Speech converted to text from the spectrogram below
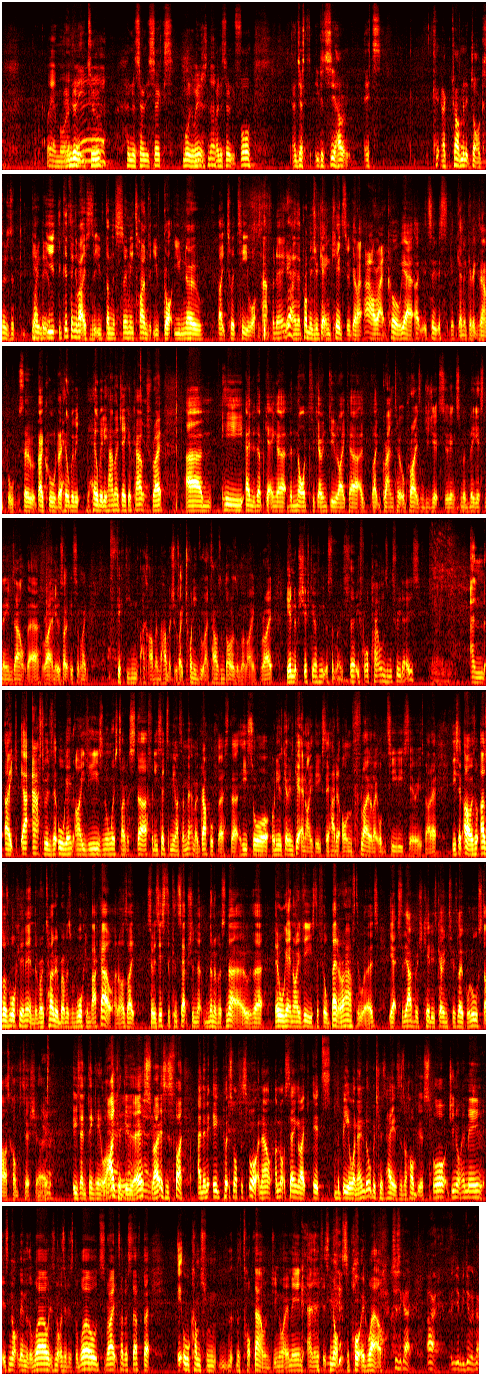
Weighing more. 182, 176, more than weight, 174. And just, you can see how it's like 12 minute jog, because there's a Yeah, point but there. you, the good thing about this is that you've done this so many times that you've got, you know, like to a T what's happening. Yeah. And the problem is you're getting kids who go like, oh, right, cool, yeah. Uh, It's, a, it's again a good example. So a guy called uh, Hillbilly, Hillbilly Hammer, Jacob Couch, right? Um, he ended up getting uh the nod to go and do like a, a like grand total prize in jiu-jitsu against some of the biggest names out there, right? And it was like it's something like 15, I can't remember how much, it was like $20,000 on the line, right? He ended up shifting, I think it was something like 34 pounds in three days and like afterwards they're all getting IVs and all this type of stuff. And he said to me, like I met him at Grapple Fest, that he saw when he was going to get an IV because they had it on Flow, like all the TV series about it. He said, "Oh, as, as I was walking in, the Rotolo brothers were walking back out," and I was like, "So is this the conception that none of us know that they're all getting IVs to feel better afterwards? Yet, so the average kid who's going to his local All Stars competition." He's then thinking, well, I Yeah, do this, yeah, right? This is fine. And then it, it puts him off the sport. And now, I'm not saying like it's the be all and end all because, hey, this is a hobbyist sport. Do you know what I mean? It's not the end of the world. It's not as if it's the world's, right? Type of stuff. But it all comes from the, the top down. Do you know what I mean? And then if it's not supported well, It's just a. All right, you'll be doing that.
